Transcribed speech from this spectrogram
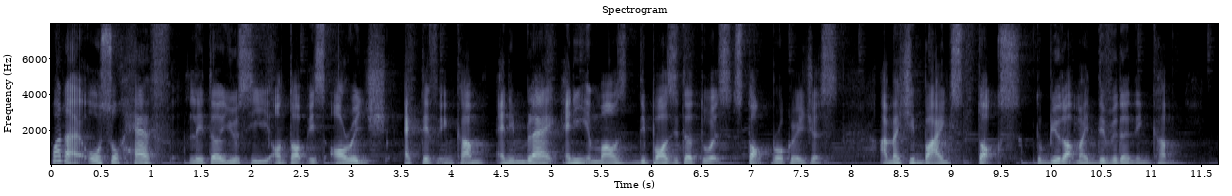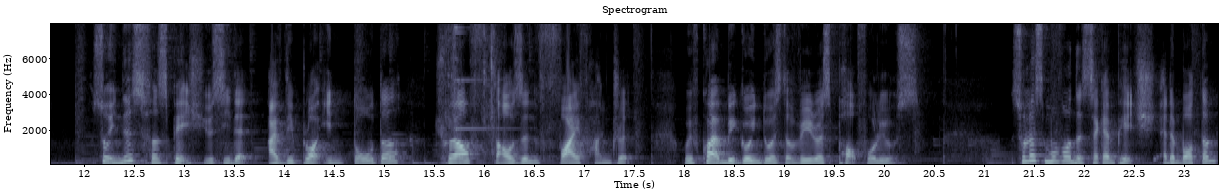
What I also have later you see on top is orange active income and in black any amounts deposited towards stock brokerages. I'm actually buying stocks to build up my dividend income. So in this first page you see that I've deployed in total 12,500 with quite a bit going towards the various portfolios. So let's move on to the second page. At the bottom,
